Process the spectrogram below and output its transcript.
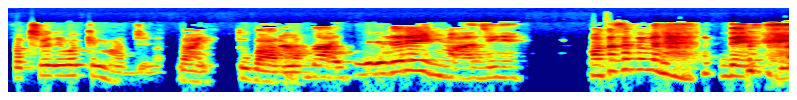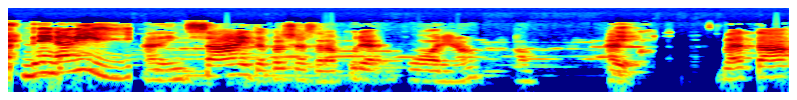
Faccio vedere qualche immagine. Vai, tu parla. Vai, puoi vedere le immagini. Ma cosa puoi vedere? De- dei navigli. Eh, inside, però ce ne sarà pure fuori, no? Sì. Ecco, aspetta.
